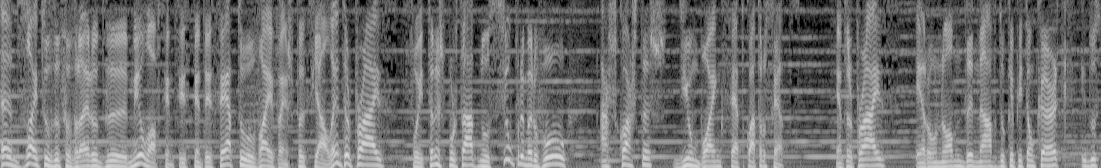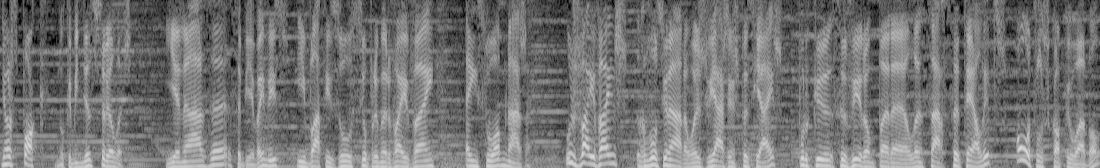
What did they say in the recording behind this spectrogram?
A 18 de fevereiro de 1977, o vai-vem espacial Enterprise foi transportado no seu primeiro voo às costas de um Boeing 747. Enterprise era o nome da nave do Capitão Kirk e do Sr. Spock, no Caminho das Estrelas. E a NASA sabia bem disso e batizou o seu primeiro vai-vem em sua homenagem. Os vai-vens revolucionaram as viagens espaciais porque serviram para lançar satélites ou o telescópio Hubble,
